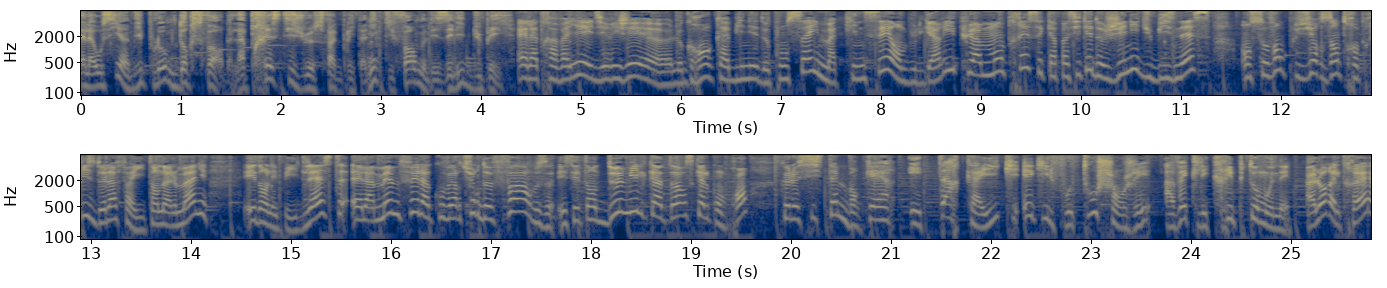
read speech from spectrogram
Elle a aussi un diplôme d'Oxford, la prestigieuse fac britannique qui forme les élites du pays. Elle a travaillé et dirigé euh, le grand cabinet de conseil McKinsey en Bulgarie, puis a montré ses capacités de génie du business en sauvant plusieurs entreprises de la faillite en Allemagne et dans les pays de l'Est. Elle a même fait la couverture de Forbes et c'est en 2014 qu'elle comprend que le système bancaire est archaïque et qu'il faut tout changer avec les crypto-monnaies. Alors elle crée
